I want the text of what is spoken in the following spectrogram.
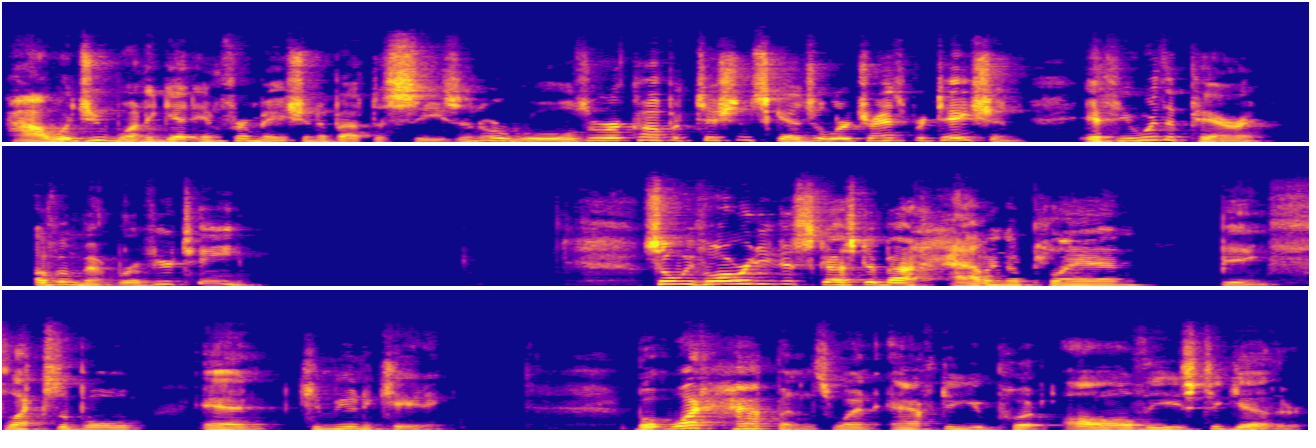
How would you want to get information about the season or rules or a competition schedule or transportation if you were the parent of a member of your team? So we've already discussed about having a plan, being flexible, and communicating. But what happens when, after you put all these together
